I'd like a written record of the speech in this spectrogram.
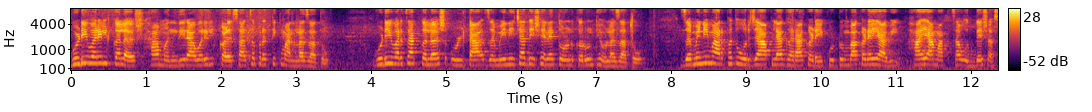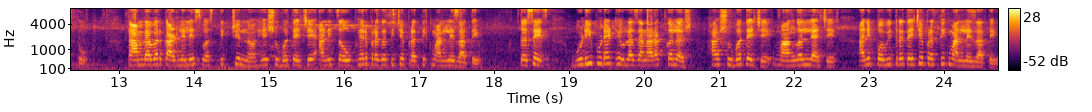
गुढीवरील कलश हा मंदिरावरील कळसाचं प्रतीक मानला जातो. गुढीवरचा कलश उलटा जमिनीच्या दिशेने तोंड करून ठेवला जातो. जमिनीमार्फत ऊर्जा आपल्या घराकडे कुटुंबाकडे यावी हा यामागचा उद्देश असतो. तांब्यावर काढलेले स्वस्तिक चिन्ह हे शुभतेचे आणि चौफेर प्रगतीचे प्रतीक मानले जाते. तसेच गुढीपुढे ठेवला जाणारा कलश हा शुभतेचे मांगल्याचे आणि पवित्रतेचे प्रतीक मानले जाते.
